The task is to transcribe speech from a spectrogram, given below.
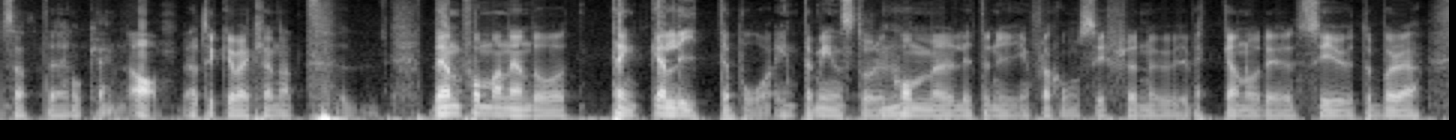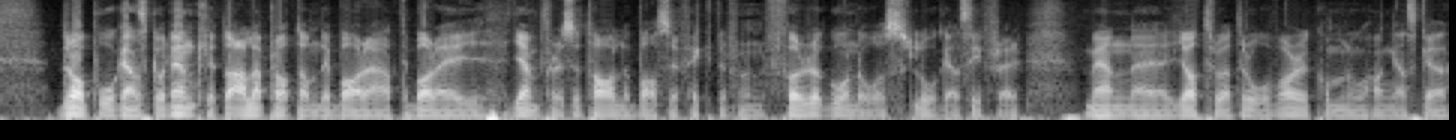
Så att, eh, okay. ja, jag tycker verkligen att den får man ändå tänka lite på. Inte minst då det mm. kommer lite nya inflationssiffror nu i veckan och det ser ut att börja dra på ganska ordentligt. Och alla pratar om det bara, att det bara är jämförelsetal och baseffekter från föregående års låga siffror. Men eh, jag tror att råvaror kommer nog ha en ganska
